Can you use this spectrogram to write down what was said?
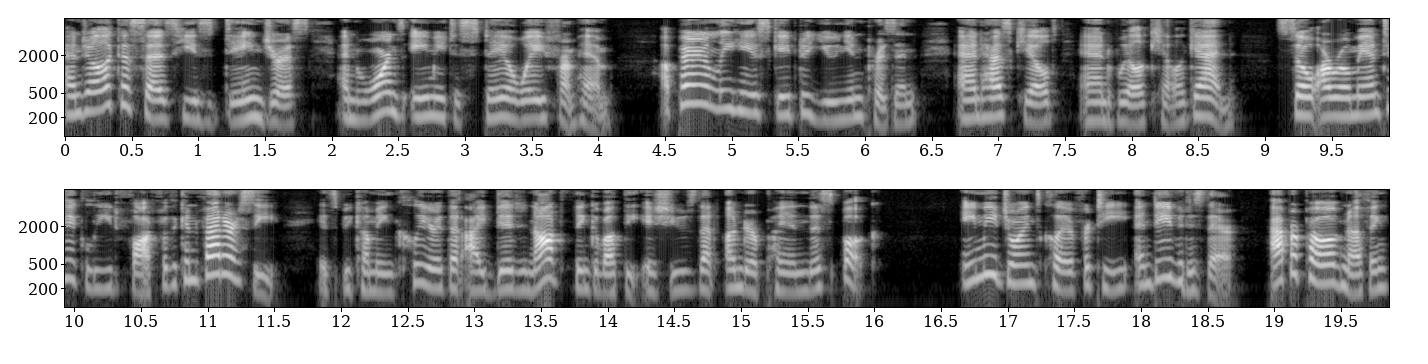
Angelica says he is dangerous and warns Amy to stay away from him. Apparently, he escaped a Union prison and has killed and will kill again. So our romantic lead fought for the Confederacy. It's becoming clear that I did not think about the issues that underpin this book. Amy joins Claire for tea, and David is there. Apropos of nothing,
